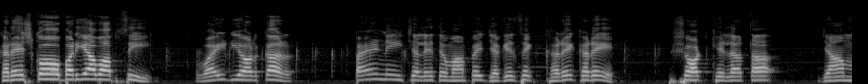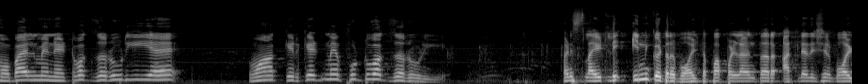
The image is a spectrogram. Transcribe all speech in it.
करेश को बढ़िया वापसी. वाइड यॉर्कर पैर नहीं चले थे वहाँ पे जगह से खड़े खड़े शॉट खेला था जहाँ मोबाइल में नेटवर्क ज़रूरी है वहाँ क्रिकेट में फुटवर्क ज़रूरी है। आणि स्लाइटली इन कटर बॉल टप्पा पडल्यानंतर आतल्या दिशेने बॉल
